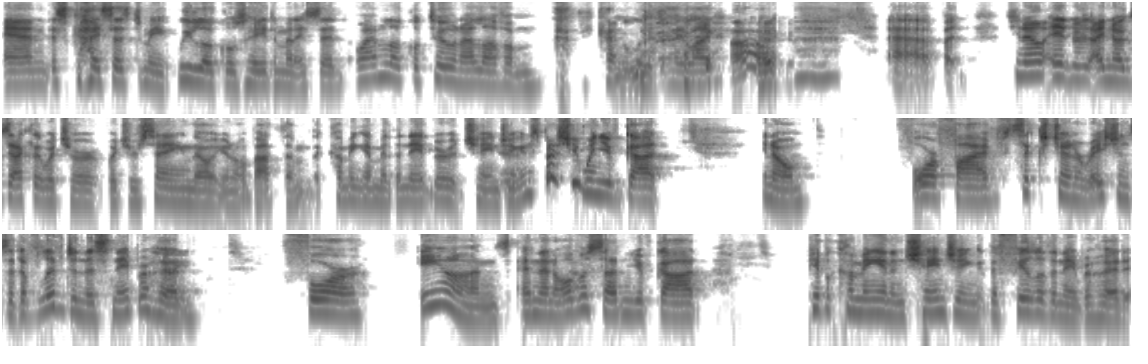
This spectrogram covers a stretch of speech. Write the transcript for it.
and this guy says to me we locals hate them and i said oh i'm local too and i love them he kind of looked at me like oh uh, but you know it, i know exactly what you're what you're saying though you know about them the coming in with the neighborhood changing Yeah. and especially when you've got you know four five six generations that have lived in this neighborhood Right. for eons and then all of a sudden you've got people coming in and changing the feel of the neighborhood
